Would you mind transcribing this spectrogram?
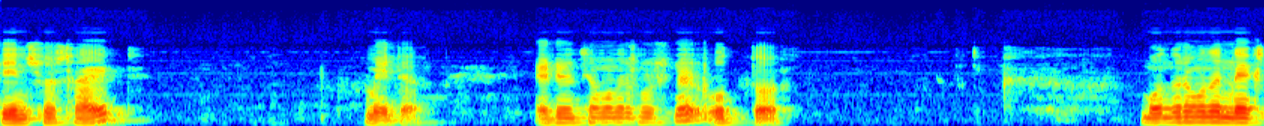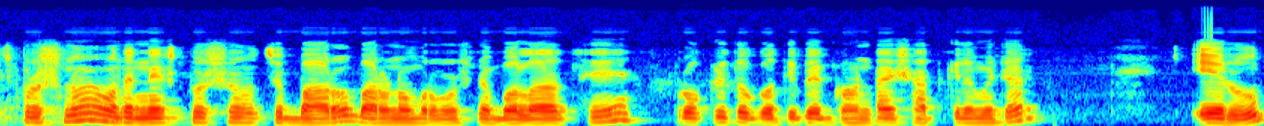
তিনশো ষাট মিটার। এটি হচ্ছে আমাদের প্রশ্নের উত্তর। বন্ধুরা, আমাদের নেক্সট প্রশ্ন, আমাদের নেক্সট প্রশ্ন হচ্ছে বারো। বারো নম্বর প্রশ্নে বলা আছে, প্রকৃত গতিবেগ ঘন্টায় সাত কিলোমিটার। এরূপ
